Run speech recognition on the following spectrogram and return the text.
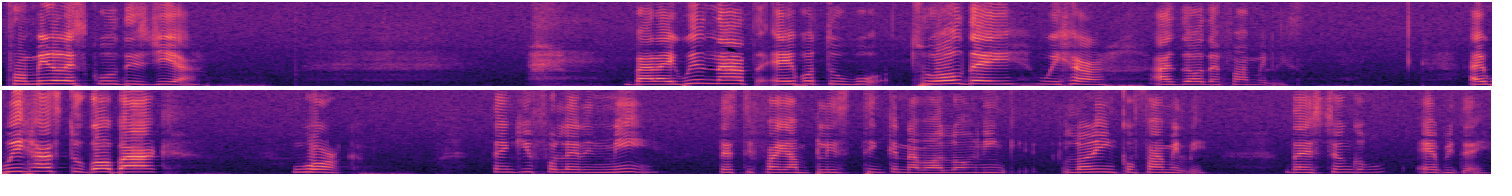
from middle school this year, but I will not able to to all day with her as the other families. I will have to go back work. Thank you for letting me testify and please thinking about low, in- low income family that struggle every day.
